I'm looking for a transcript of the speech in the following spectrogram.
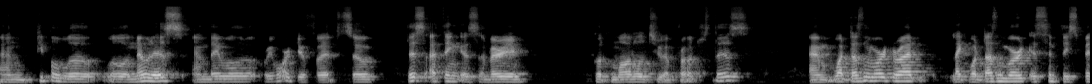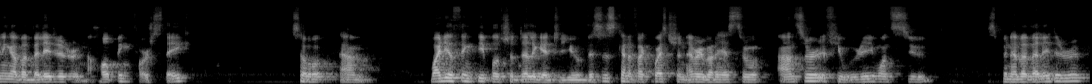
and people will will notice and they will reward you for it. So this, I think, is a very good model to approach this. And what doesn't work right, like what doesn't work, is simply spinning up a validator and hoping for stake. So um, why do you think people should delegate to you? This is kind of a question everybody has to answer if you really wants to spin up a validator.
